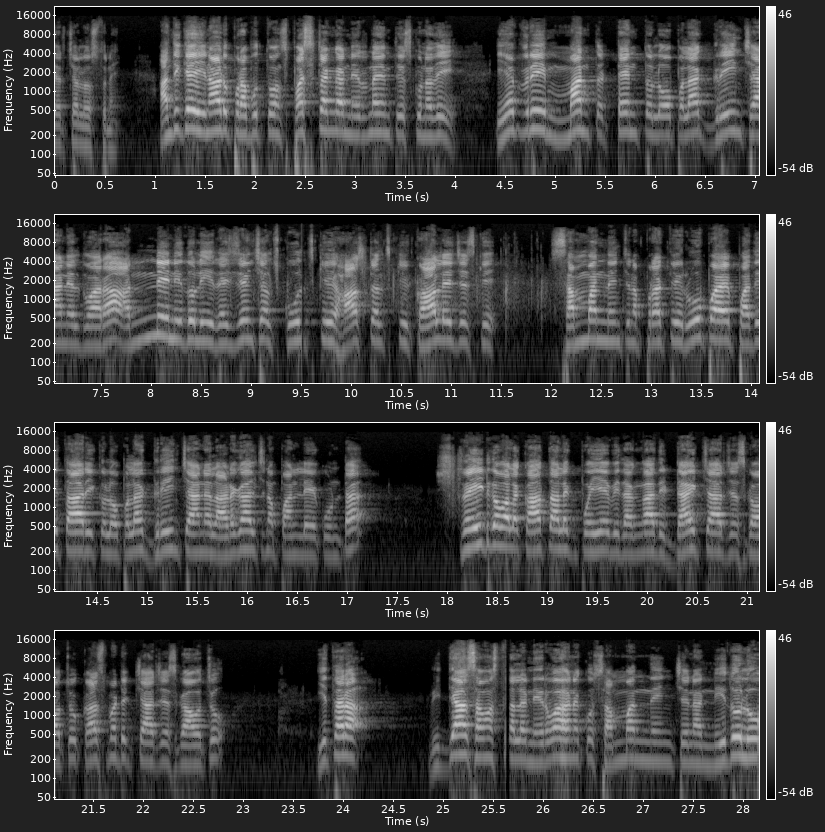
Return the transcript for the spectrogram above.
చర్చలు వస్తున్నాయి. అందుకే ఈనాడు ప్రభుత్వం స్పష్టంగా నిర్ణయం తీసుకున్నది ఎవ్రీ మంత్ టెన్త్ లోపల గ్రీన్ ఛానల్ ద్వారా అన్ని నిధులు ఈ రెసిడెన్షియల్ స్కూల్స్కి హాస్టల్స్కి కాలేజెస్కి సంబంధించిన ప్రతి రూపాయి పది తారీఖు లోపల గ్రీన్ ఛానల్ అడగాల్సిన పని లేకుండా స్ట్రైట్గా వాళ్ళ ఖాతాలకు పోయే విధంగా అది డైట్ ఛార్జెస్ కావచ్చు కాస్మెటిక్ ఛార్జెస్ కావచ్చు ఇతర విద్యా సంస్థల నిర్వహణకు సంబంధించిన నిధులు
